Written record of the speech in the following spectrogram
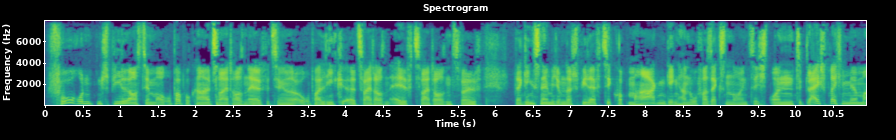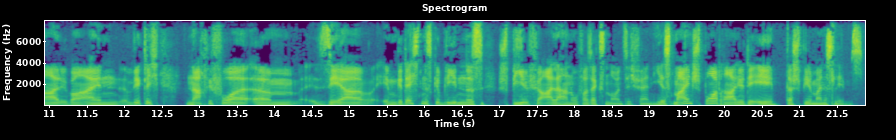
Vorrundenspiel aus dem Europapokal 2011 bzw. Europa League 2011, 2012. Da ging es nämlich um das Spiel FC Kopenhagen gegen Hannover 96. Und gleich sprechen wir mal über ein wirklich nach wie vor ähm, sehr im Gedächtnis gebliebenes Spiel für alle Hannover 96-Fan. Hier ist mein Sportradio.de, das Spiel meines Lebens.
